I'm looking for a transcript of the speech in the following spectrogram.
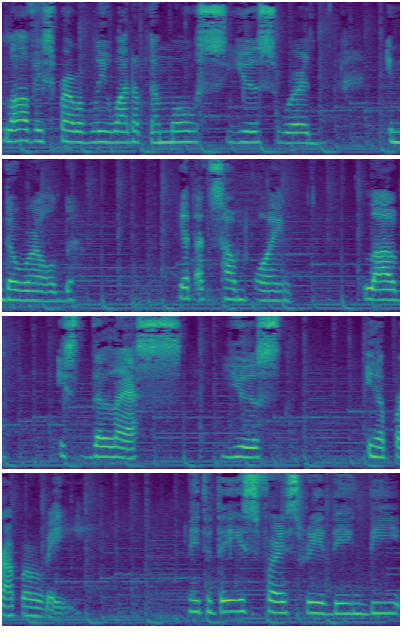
Love is probably one of the most used word in the world. Yet at some point, love is the less used in a proper way. May today's first reading be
